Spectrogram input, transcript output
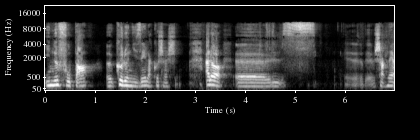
il ne faut pas euh, coloniser la Cochinchine. Alors, euh, Charner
